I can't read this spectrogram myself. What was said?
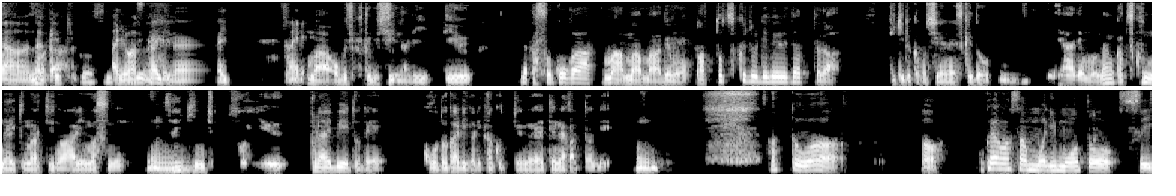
ああ、なんか、まあ結局、ありますね書いてない。はい。まあ、 Objective-C なりっていう、なんかそこが、まあまあまあ、でも、パッと作るレベルだったらできるかもしれないですけど、うんいや、でもなんか作んないとなっていうのはありますね。うん最近ちょっとそういうプライベートでコードガリガリ書くっていうのをやってなかったんで。うん。あとは、あ、岡山さんもリモート推、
